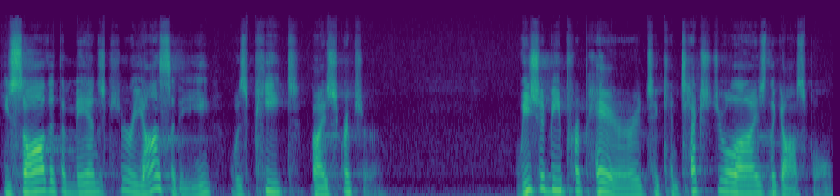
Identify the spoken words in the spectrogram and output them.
He saw that the man's curiosity was piqued by Scripture. We should be prepared to contextualize the gospel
